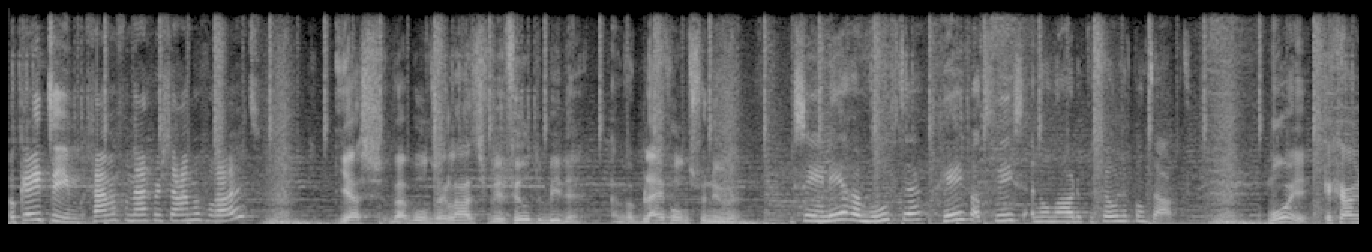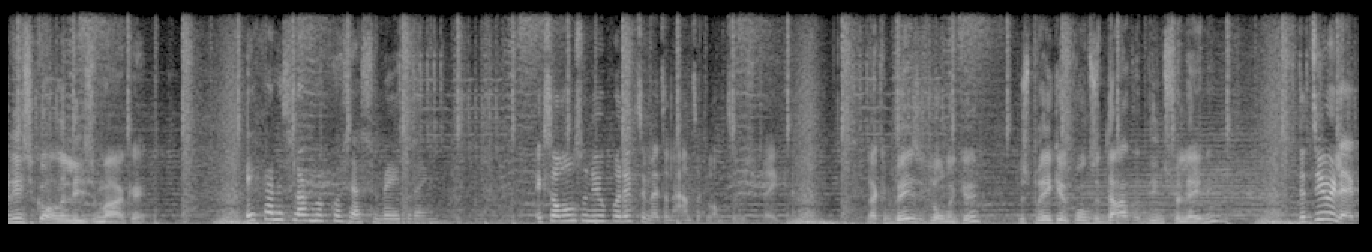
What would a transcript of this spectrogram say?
Oké team, gaan we vandaag weer samen vooruit? Yes, we hebben onze relatie weer veel te bieden en we blijven ons vernieuwen. We signaleren een behoefte, geven advies en onderhouden persoonlijk contact. Mooi, ik ga een risicoanalyse maken. Ik ga aan de slag met procesverbetering. Ik zal onze nieuwe producten met een aantal klanten bespreken. Lekker bezig Lonneke. Bespreek je ook onze datadienstverlening? Natuurlijk,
